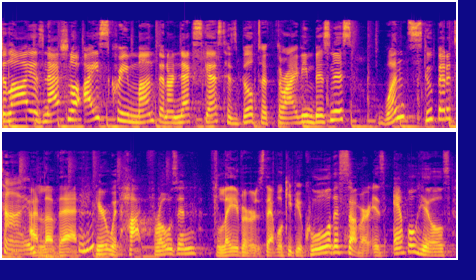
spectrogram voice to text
July is National Ice Cream Month, and our next guest has built a thriving business one scoop at a time. I love that. Mm -hmm. Here with hot frozen flavors that will keep you cool this summer is Ample Hills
